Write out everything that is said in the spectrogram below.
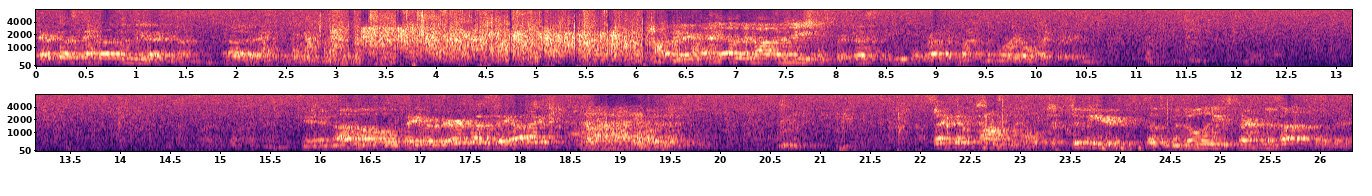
Erica, stand up and be recognized. All right. Are there any other nominations for trustees of Roger Clark Memorial Library? Hearing none, all those in favor of Erica, say aye. Aye. Second constable for two years. Doug Manouly's term is up. Are there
